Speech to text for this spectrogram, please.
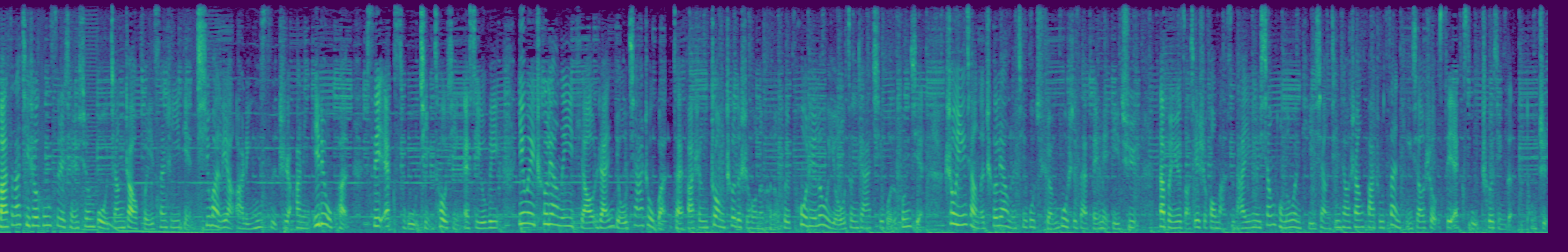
马自达汽车公司日前宣布，将召回三十一点七万辆二零一四至二零一六款 CX 五紧凑型 SUV，因为车辆的一条燃油加注管在发生撞车的时候呢，可能会破裂漏油，增加起火的风险。受影响的车辆呢，几乎全部是在北美地区。那本月早些时候，马自达因为相同的问题，向经销商发出暂停销售 CX 五车型的通知。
